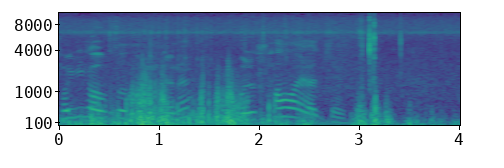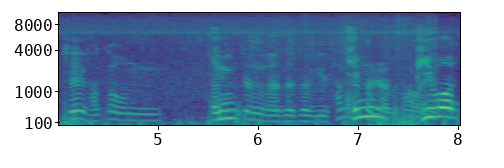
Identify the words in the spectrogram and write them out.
저기가 없어서 문제네. 뭘 사와야지. 제일 가까운 정육점 가서 저기 삼겹살이라도 짐 사와야 비워,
